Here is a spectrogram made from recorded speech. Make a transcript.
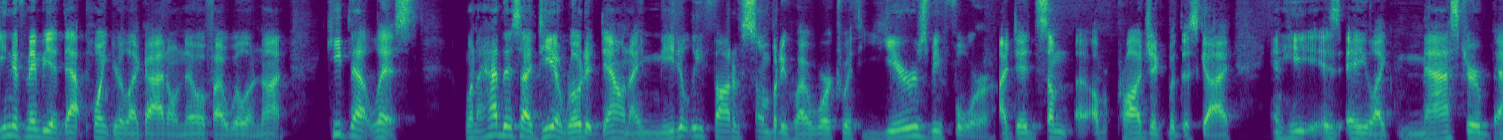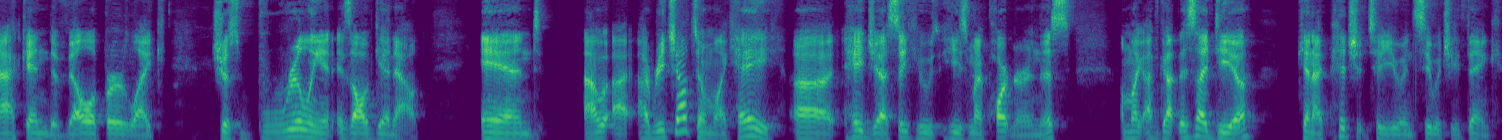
Even if maybe at that point you're like, I don't know if I will or not. Keep that list. When I had this idea, wrote it down, I immediately thought of somebody who I worked with years before. I did some a project with this guy, and he is a like master backend developer, like just brilliant as all get out. And I, I- I reach out to him like, hey, uh, hey Jesse, who he's my partner in this. I'm like, I've got this idea. Can I pitch it to you and see what you think?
